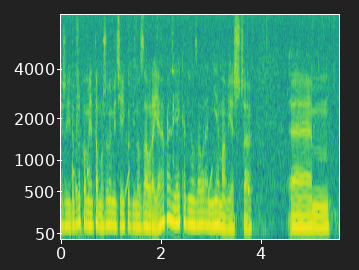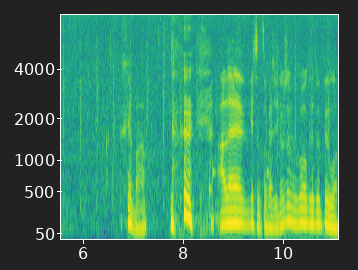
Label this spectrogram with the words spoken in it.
jeżeli dobrze pamiętam, możemy mieć jajko dinozaura. Ja chyba jajka dinozaura nie mam jeszcze. Em, chyba. Ale wiecie o co chodzi. Dobrze by było, gdyby było.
